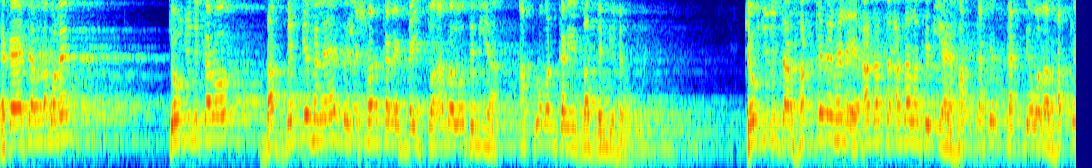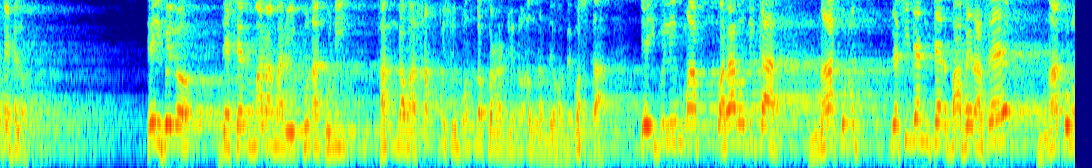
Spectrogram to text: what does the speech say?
একায়াতে আল্লাহ বলেন, কেউ যদি কারও দাঁত ভেঙে ফেলে, তাহলে সরকারের দায়িত্ব আদালতে নিয়ে আক্রমণকারীর দাঁত ভেঙে ফেলো। কেউ যদি তার হাত কেটে ফেলে আদালতে নিয়ে হাত কাটে, কাটনেওয়ালার হাত কেটে ফেলো। এই হইল দেশের মারামারি, খুনাখুনি, হাঙ্গামা সব কিছু বন্ধ করার জন্য আল্লাহ দেওয়া ব্যবস্থা। এইগুলি মাফ করার অধিকার না কোনো প্রেসিডেন্টের বাফের আছে, না কোনো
